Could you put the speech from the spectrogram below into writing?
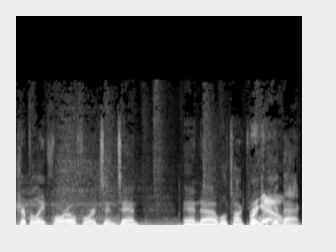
888 404 1010, and uh, we'll talk to Bring you when we get back.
